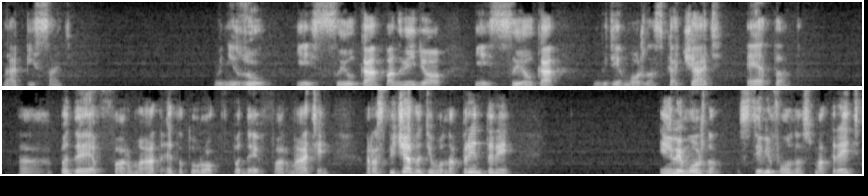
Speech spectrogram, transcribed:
Написать. Внизу есть ссылка под видео, есть ссылка, где можно скачать этот э, PDF-формат, этот урок в PDF-формате, распечатать его на принтере, или можно с телефона смотреть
